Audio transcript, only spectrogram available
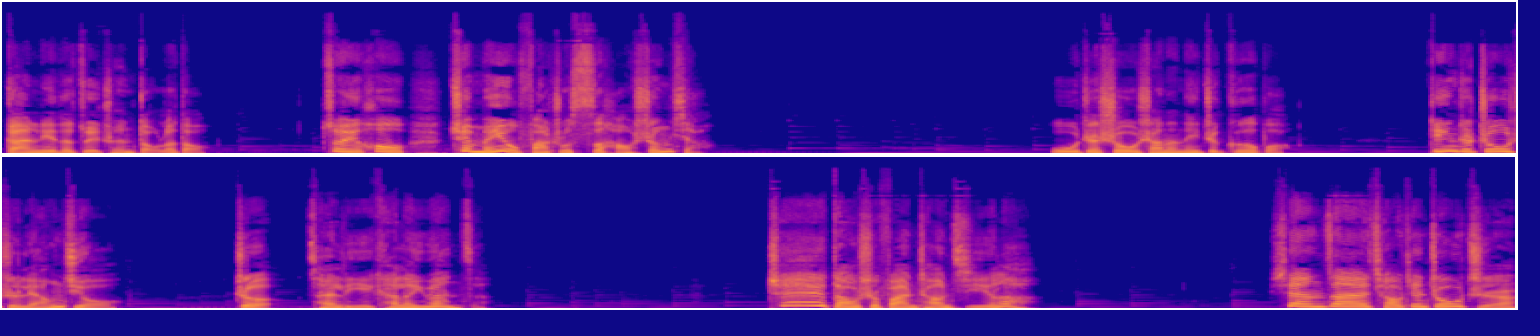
干裂的嘴唇抖了抖，最后却没有发出丝毫声响，捂着受伤的那只胳膊，盯着周芷良久，这才离开了院子。这倒是反常极了。现在瞧见周芷，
